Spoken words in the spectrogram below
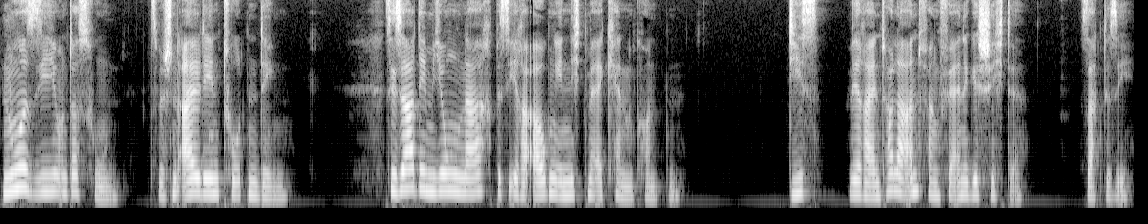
Nur sie und das Huhn, zwischen all den toten Dingen. Sie sah dem Jungen nach, bis ihre Augen ihn nicht mehr erkennen konnten. Dies wäre ein toller Anfang für eine Geschichte, sagte sie.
